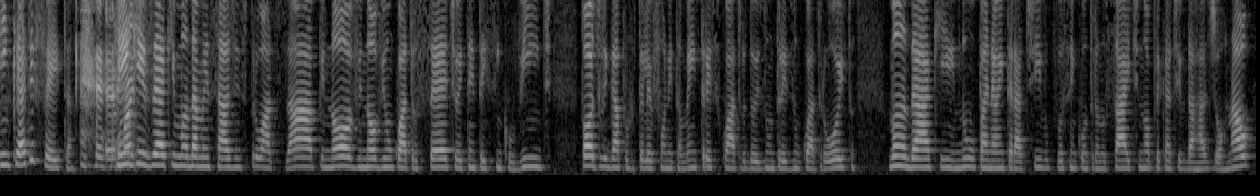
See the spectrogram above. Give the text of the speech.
Enquete feita. É Quem mais- quiser aqui mandar mensagens para o WhatsApp, 99147 8520. Pode ligar o telefone também, 3421-3148. Mandar aqui no painel interativo que você encontra no site, no aplicativo da Rádio Jornal.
